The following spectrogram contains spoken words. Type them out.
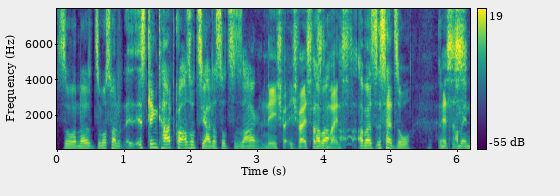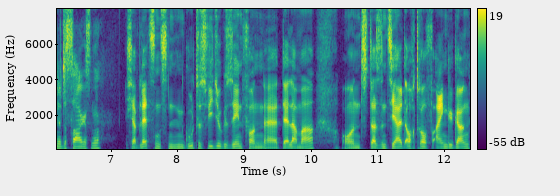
So, ne, so muss man. Es klingt hardcore asozial, das so zu sagen. Nee, ich, ich weiß, was aber, du meinst. Aber es ist halt so in, am Ende des Tages, ne? Ich habe letztens ein gutes Video gesehen von äh, Delamar und da sind sie halt auch drauf eingegangen,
